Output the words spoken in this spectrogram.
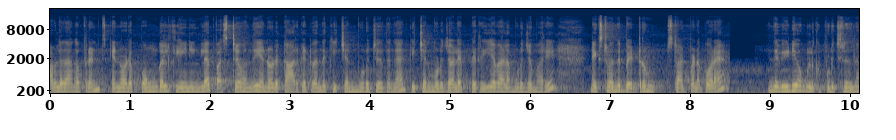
அவ்வளோதாங்க ஃப்ரெண்ட்ஸ் என்னோடய பொங்கல் க்ளீனிங்கில் ஃபஸ்ட்டு வந்து என்னோடய டார்கெட் வந்து கிச்சன் முடிஞ்சதுங்க. கிச்சன் முடிஞ்சாலே பெரிய வேலை முடிஞ்ச மாதிரி. நெக்ஸ்ட் வந்து பெட்ரூம் ஸ்டார்ட் பண்ண போகிறேன் இந்த வீடியோ உங்களுக்கு பிடிச்சிருந்தா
